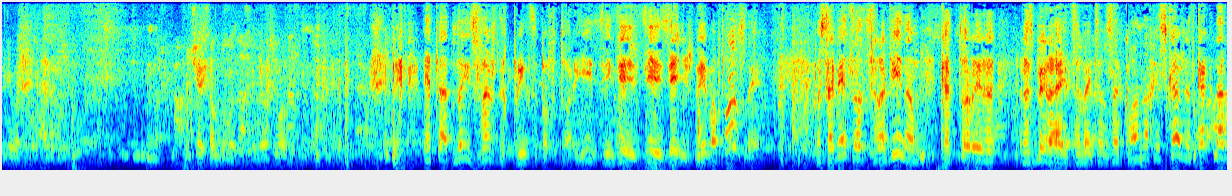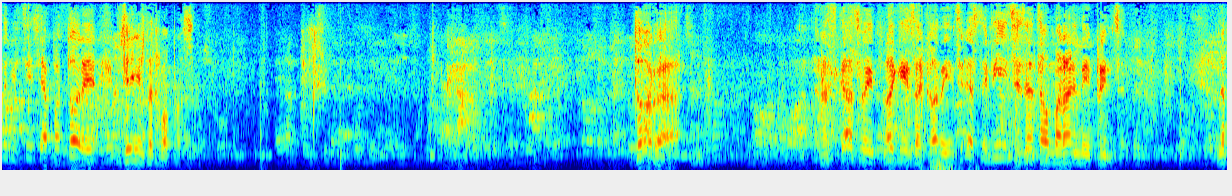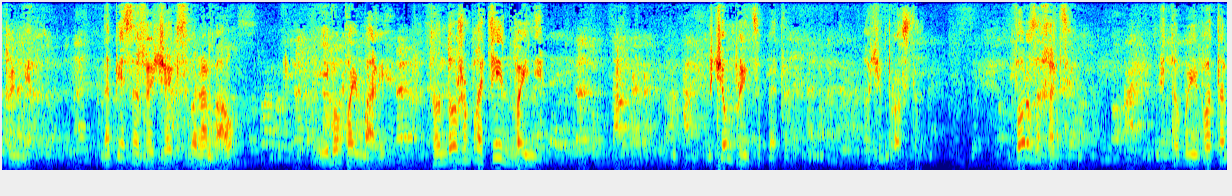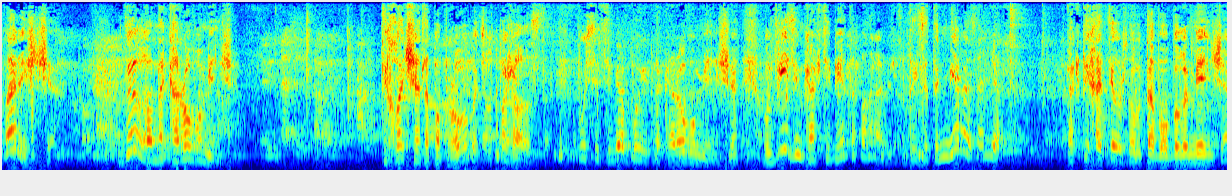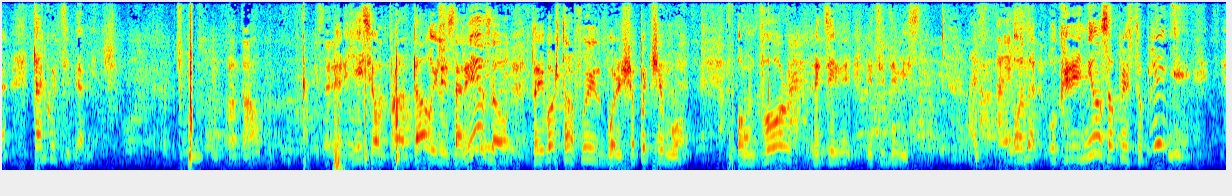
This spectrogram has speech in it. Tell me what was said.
Невозможно. Человек сам думает, что невозможно. Так это одно из важных принципов Торы. Есть здесь, здесь денежные вопросы. Посоветовать с раввином, который разбирается в этих законах и скажет, как надо вести себя по Торе в денежных вопросах. Тора рассказывает многие законы. Интересно видеть из этого моральные принципы. Например, написано, что человек своровал, и его поймали, то он должен платить вдвойне. В чем принцип этого? Очень просто. Вор захотел, чтобы его товарища было на корову меньше. Ты хочешь это попробовать? Вот, пожалуйста. Пусть у тебя будет на корову меньше. Увидим, как тебе это понравится. То есть это мера за мер. Как ты хотел, чтобы того было меньше, так у тебя меньше. Так а почему если он продал зарезал? Если он продал или зарезал, то его штрафуют больше. Почему? Он вор рецидив- рецидивист. А, а Он укоренился в преступлении,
